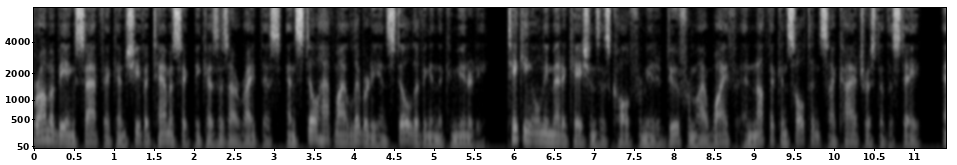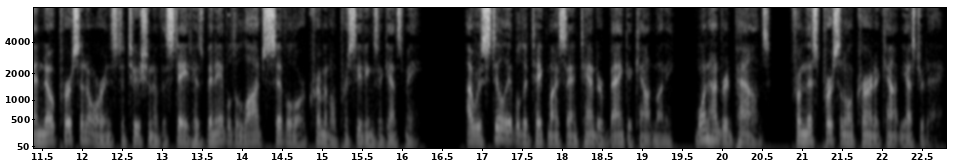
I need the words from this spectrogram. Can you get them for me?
Brahma being Sattvic and Shiva Tamasic because as I write this and still have my liberty and still living in the community, Taking only medications is called for me to do for my wife and not the consultant psychiatrist of the state, and no person or institution of the state has been able to lodge civil or criminal proceedings against me. I was still able to take my Santander bank account money, £100, from this personal current account yesterday.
